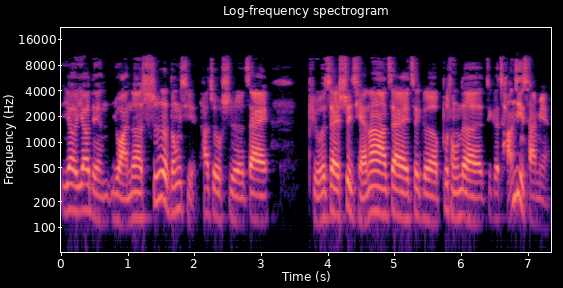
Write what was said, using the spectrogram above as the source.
要要点软的、湿的东西。它就是在，比如在睡前啊，在这个不同的这个场景上面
